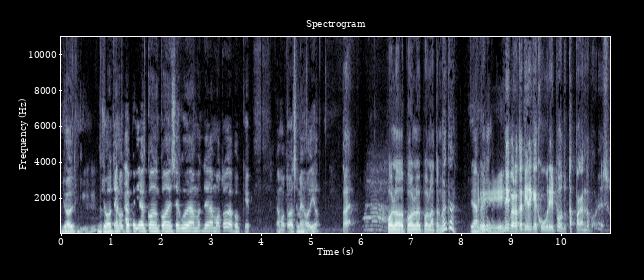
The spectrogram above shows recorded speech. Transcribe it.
Yo, yo tengo que pelear con, con el seguro de la, de la motora porque la motora se me jodió. ¿Eh? ¿Por, lo- por, lo- por la tormenta? Sí. Sí, pero te tiene que cubrir porque tú estás pagando por eso.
